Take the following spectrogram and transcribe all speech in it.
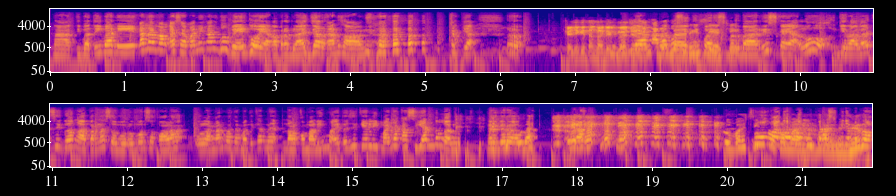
nah tiba-tiba nih kan emang SMA nih kan gue bego ya gak pernah belajar kan soalnya kayak Kayaknya kita nggak ada yang belajar Iya, kan? karena gue sibuk ya, baris Ci? berbaris kayak lu gila banget sih gue nggak pernah seumur umur sekolah ulangan matematika ne- 0,5 itu aja kayak limanya kasihan tuh nggak lu gara-gara udah udah Sumpah sih sumpah gue mau 0,5 resmi anjir. dapat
